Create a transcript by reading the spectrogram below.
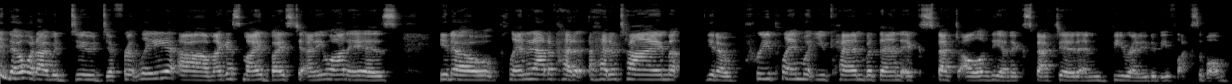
really know what I would do differently. Um, I guess my advice to anyone is, you know, plan it out ahead ahead of time. You know, pre-plan what you can, but then expect all of the unexpected and be ready to be flexible.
